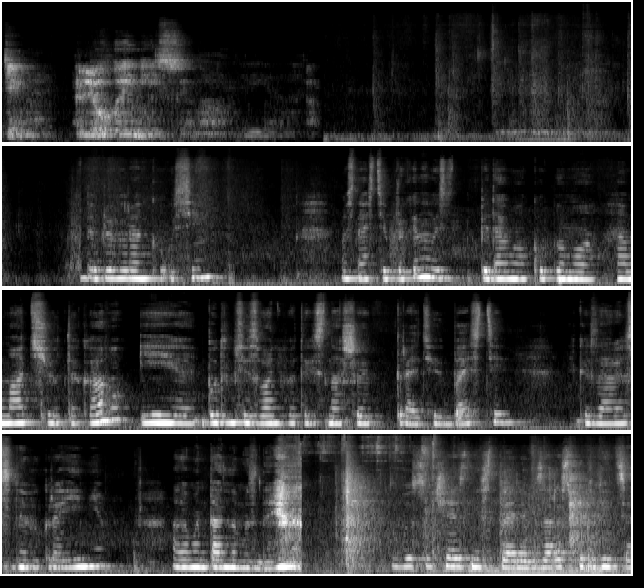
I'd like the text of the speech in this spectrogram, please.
Тім, любий мій сину. Доброго ранку усім. Ми з Настю прокинулись, підемо купимо матчу та каву і будемо зізвонюватись з нашою третьою бесті, яка зараз не в Україні, але ментально ми з нею. Височезні стелі. Зараз подивіться.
